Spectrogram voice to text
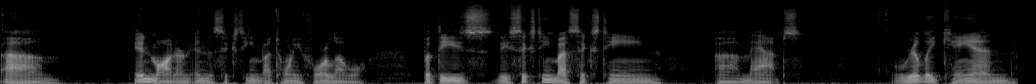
um, in modern in the 16 by 24 level, but these these 16 by 16 uh, maps really can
